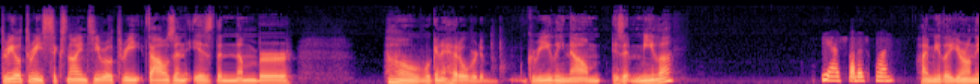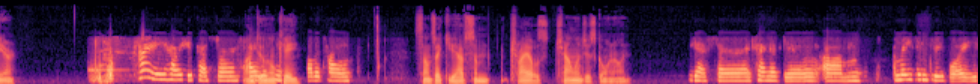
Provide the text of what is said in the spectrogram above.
303 690 3000 is the number. Oh, we're going to head over to Greeley now. Is it Mila? Yes, that is correct. Hi, Mila. You're on the air. Hi, how are you, Pastor? I'm doing okay. all the time. Sounds like you have some trials, challenges going on. Yes, sir. I kind of do. Um, I'm raising three boys.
